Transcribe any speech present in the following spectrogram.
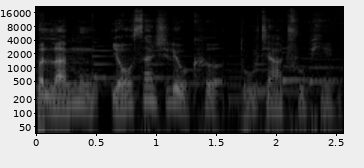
本栏目由三十六氪独家出品。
